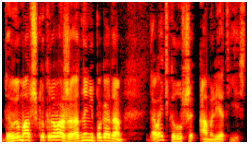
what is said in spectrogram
Да вы, матушка, кровожадны не по годам. Давайте-ка лучше омлет есть.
